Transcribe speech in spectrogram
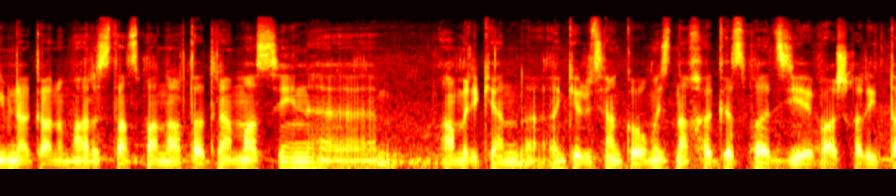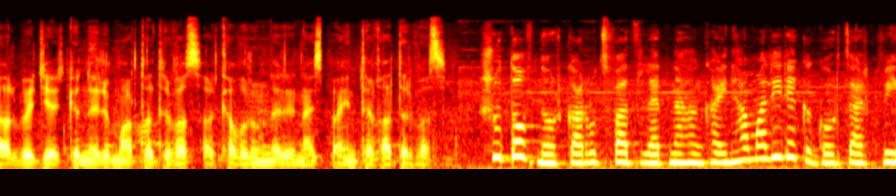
հիմնականում հարստանցման արտադրան մասին ամերիկյան ընկերության կողմից նախագծված եւ աշխարհի տարբեր երկրներում արտադրված սարքավորումներ են այս պահին տեղադրված։ Շուտով նոր կառուցված լեռնահանքային համալիրը կգործարկվի։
